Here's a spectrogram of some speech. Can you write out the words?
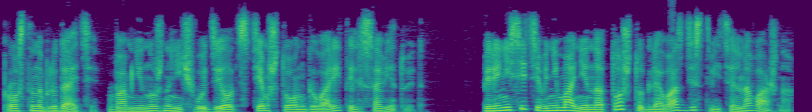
Просто наблюдайте, вам не нужно ничего делать с тем, что он говорит или советует. Перенесите внимание на то, что для вас действительно важно.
